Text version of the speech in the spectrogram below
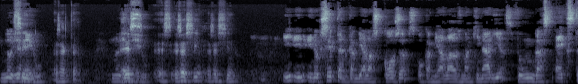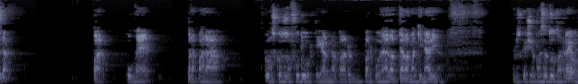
No genero. Sí, exacte. No És, genero. és, és així, és així. i, i, i no accepten canviar les coses o canviar les maquinàries, fer un gast extra per poder preparar les coses al futur, diguem-ne, per, per poder adaptar la maquinària. Però és que això passa a tot arreu.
